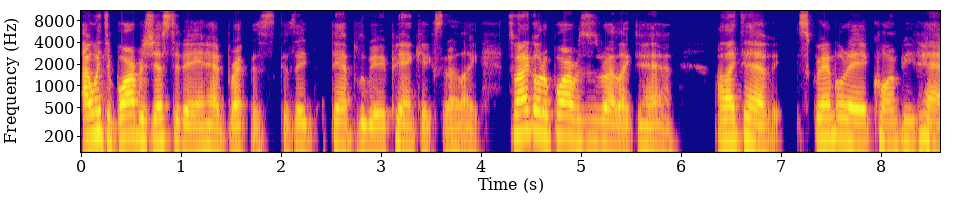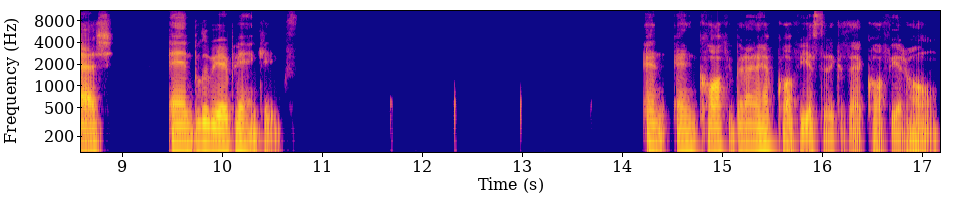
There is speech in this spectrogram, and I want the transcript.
I went to Barber's yesterday and had breakfast because they they have blueberry pancakes that I like. So when I go to Barber's, this is what I like to have. I like to have scrambled egg, corned beef hash, and blueberry pancakes. And and coffee, but I didn't have coffee yesterday because I had coffee at home.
